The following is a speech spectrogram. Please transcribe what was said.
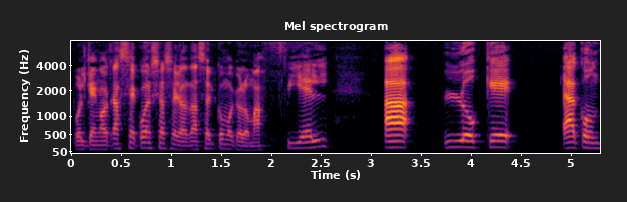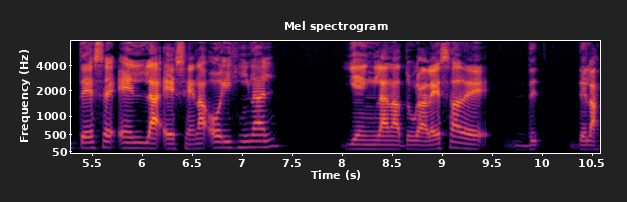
Porque en otras secuencias se trata de hacer como que lo más fiel a lo que acontece en la escena original y en la naturaleza de, de, de las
